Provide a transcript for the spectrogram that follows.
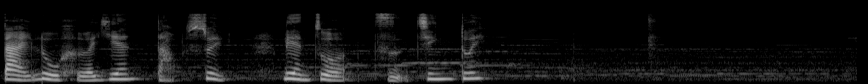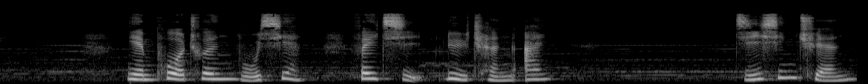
待露和烟捣碎，炼作紫金堆。碾破春无限，飞起绿尘埃。极星泉，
